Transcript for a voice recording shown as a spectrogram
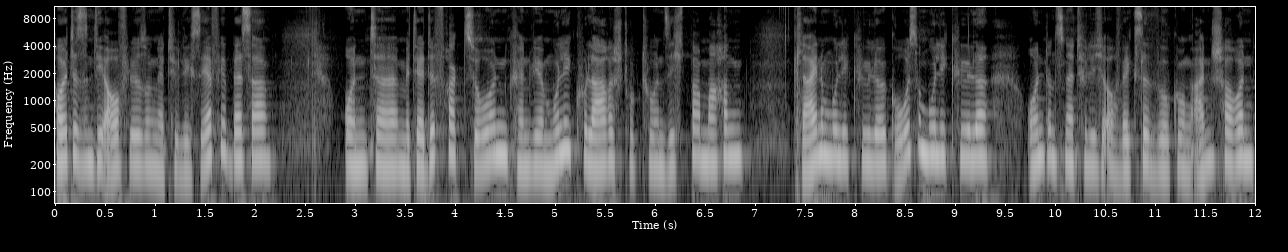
Heute sind die Auflösungen natürlich sehr viel besser. Und äh, mit der Diffraktion können wir molekulare Strukturen sichtbar machen, kleine Moleküle, große Moleküle und uns natürlich auch Wechselwirkungen anschauen,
